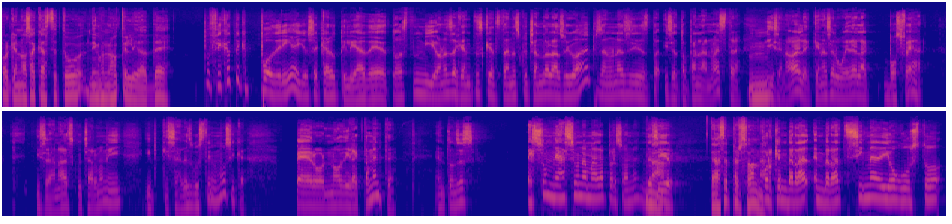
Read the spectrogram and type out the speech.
Porque no sacaste tú ninguna utilidad de. Pues fíjate que podría yo sacar utilidad de, de todas estas millones de gentes que están escuchando la y digo, ay, pues en una y se topan la nuestra. Mm. Y dicen, órale, ¿quién es el güey de la voz fea? Y se van a escucharme a mí y quizá les guste mi música, pero no directamente. Entonces, eso me hace una mala persona. No, Decir, te hace persona. porque en verdad, en verdad sí me dio gusto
